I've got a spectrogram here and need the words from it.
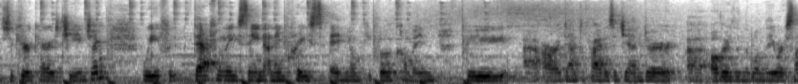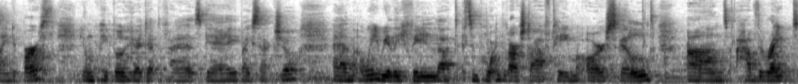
secure care is changing. We've definitely seen an increase in young people coming who are identified as a gender uh, other than the one they were assigned at birth, young people who identify as gay, bisexual. Um, we really feel that it's important that our staff team are skilled and have the right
